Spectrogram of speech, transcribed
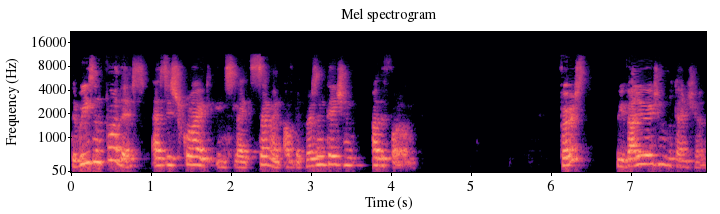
The reason for this, as described in slide 7 of the presentation, are the following. First, revaluation potential.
